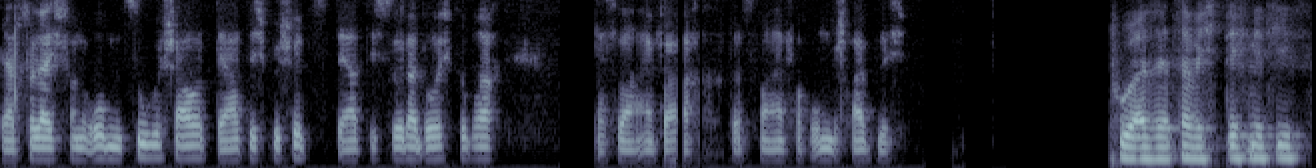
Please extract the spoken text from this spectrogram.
der hat vielleicht von oben zugeschaut, der hat dich beschützt, der hat dich so da durchgebracht. Das war einfach, das war einfach unbeschreiblich. Puh, also jetzt habe ich definitiv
